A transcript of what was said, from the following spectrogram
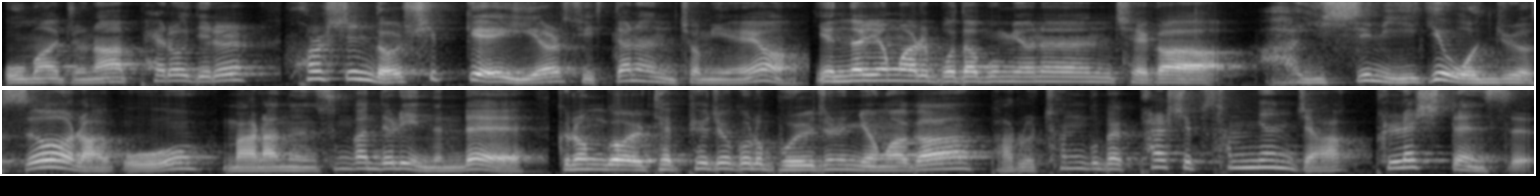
오마주나 패러디를 훨씬 더 쉽게 이해할 수 있다는 점이에요. 옛날 영화를 보다 보면은 제가 아, 이 씬이 이게 원조였어? 라고 말하는 순간들이 있는데 그런 걸 대표적으로 보여주는 영화가 바로 1983년작 플래시 댄스.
